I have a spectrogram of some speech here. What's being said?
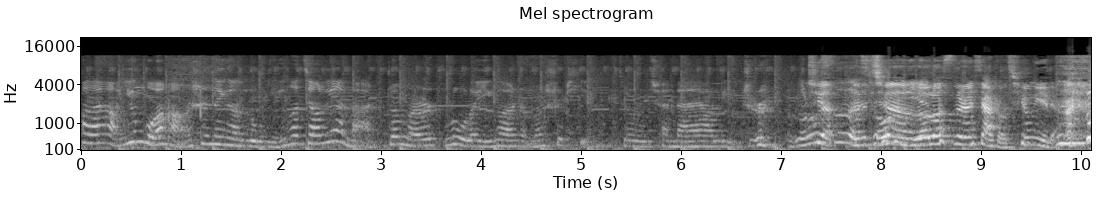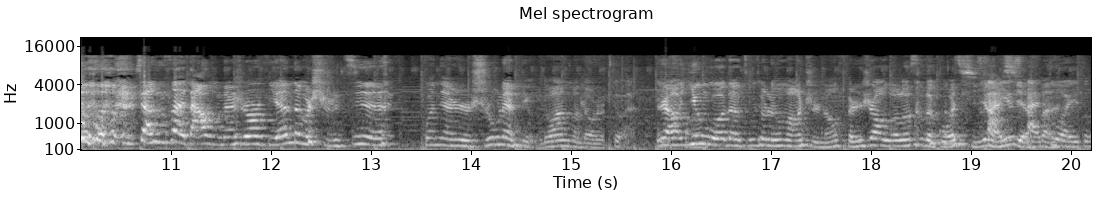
后来好像英国好像是那个鲁尼和教练吧，专门录了一个什么视频，就是劝大家要理智。俄罗斯劝俄罗斯人下手轻一点儿，下次再打我们的时候别那么使劲。关键是食物链顶端嘛，都是对。然后英国的足球流氓只能焚烧俄罗斯的国旗 踩一踩，来泄愤。跺一坐，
